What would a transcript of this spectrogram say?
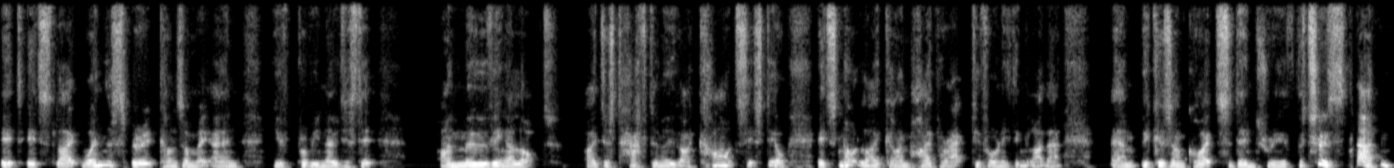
it, it's like when the spirit comes on me and you've probably noticed it i'm moving a lot i just have to move. I can't sit still. It's not like i'm hyperactive or anything like that um, because i'm quite sedentary if the truth's known.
